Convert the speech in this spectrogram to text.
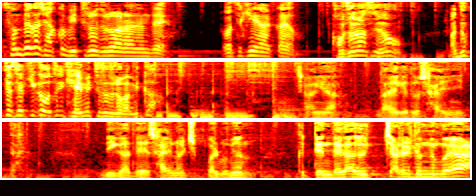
선배가 자꾸 밑으로 들어가라는데 어떻게 해야 할까요? 거절하세요. 아, 늑대 새끼가 어떻게 개 밑으로 들어갑니까? 장이야, 나에게도 사연이 있다. 네가 내 사연을 짓밟으면 그땐 내가 으짜를 듣는 거야.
